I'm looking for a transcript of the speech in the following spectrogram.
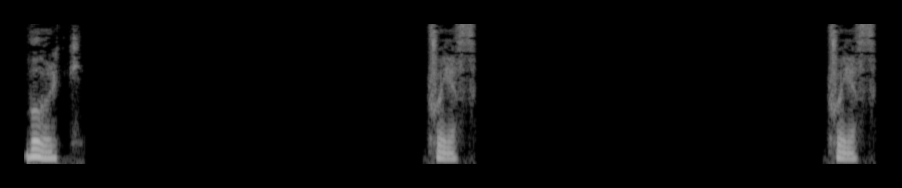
Burk. Chef. Chef.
